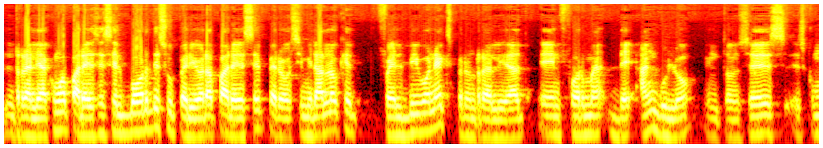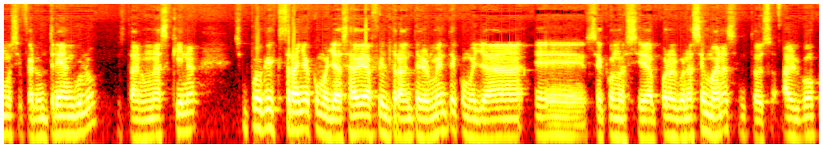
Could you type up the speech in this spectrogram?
en realidad como aparece es el borde superior aparece, pero similar a lo que fue el Vivo Next, pero en realidad en forma de ángulo. Entonces es como si fuera un triángulo, está en una esquina. Es un poco extraño como ya se había filtrado anteriormente, como ya eh, se conocía por algunas semanas, entonces algo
